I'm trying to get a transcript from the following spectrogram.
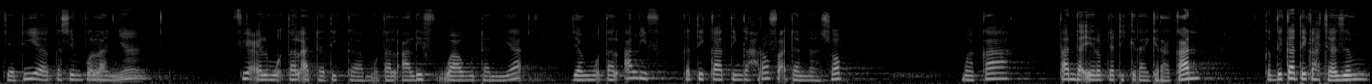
jadi ya kesimpulannya fi'il mu'tal ada tiga, mu'tal alif, wawu, dan ya. Yang mu'tal alif ketika tingkah rofa dan nasab, maka tanda i'rabnya dikira-kirakan. Ketika tingkah jazm,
